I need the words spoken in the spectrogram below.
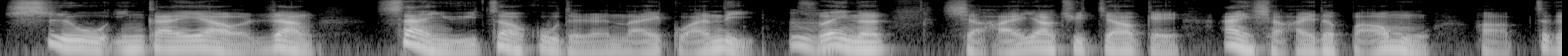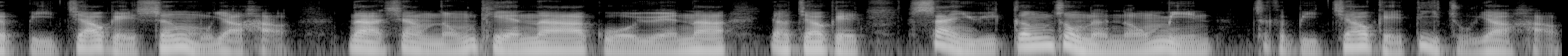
事物应该要让善于照顾的人来管理。所以呢，小孩要去交给爱小孩的保姆，啊，这个比交给生母要好。那像农田呐、果园呐，要交给善于耕种的农民，这个比交给地主要好。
